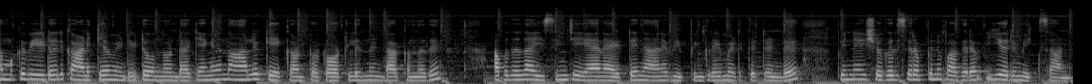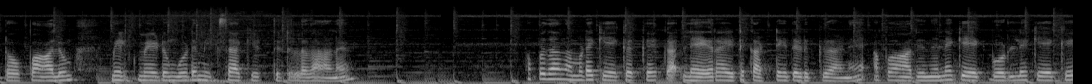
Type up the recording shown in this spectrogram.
നമുക്ക് വീഡിയോയിൽ കാണിക്കാൻ വേണ്ടിയിട്ട് ഒന്നും ഉണ്ടാക്കി. അങ്ങനെ നാല് കേക്കാണ് കേട്ടോ ടോട്ടലിൽ നിന്ന് ഉണ്ടാക്കുന്നത്. അപ്പോൾ ഇത് ഐസിങ് ചെയ്യാനായിട്ട് ഞാൻ വിപ്പിംഗ് ക്രീം എടുത്തിട്ടുണ്ട്. പിന്നെ ഷുഗർ സിറപ്പിന് പകരം ഈ ഒരു മിക്സാണ് കേട്ടോ പാലും മിൽക്ക് മെയ്ഡും കൂടെ മിക്സ് ആക്കി എടുത്തിട്ടുള്ളതാണ്. അപ്പോൾ ഇതാ നമ്മുടെ കേക്കൊക്കെ ലെയറായിട്ട് കട്ട് ചെയ്തെടുക്കുകയാണ്. അപ്പോൾ ആദ്യം തന്നെ കേക്ക് ബോർഡിലെ കേക്ക്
